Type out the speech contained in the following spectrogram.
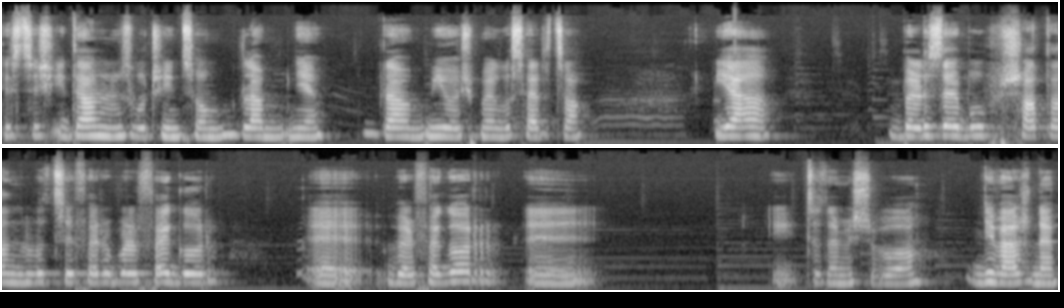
Jesteś idealnym złoczyńcą dla mnie, dla miłość mojego serca. Ja, Belzebub, szatan, Lucyfer, Belfegor, yy, Belfegor yy, i co tam jeszcze było? Nieważne.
